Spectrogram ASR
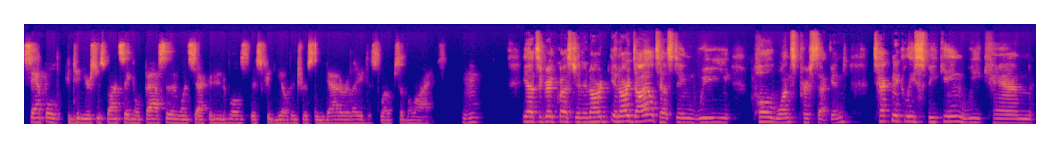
sample continuous response signal faster than one second intervals? This could yield interesting data related to slopes of the lines. Mm -hmm. Yeah, it's a great question. In our in our dial testing, we pull once per second. Technically speaking, we can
